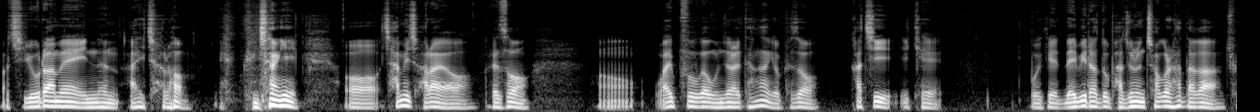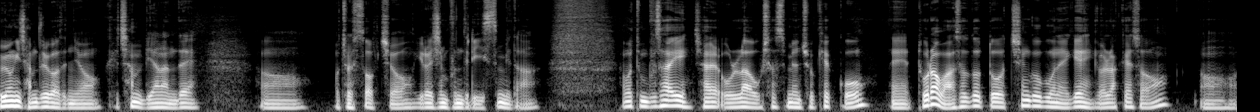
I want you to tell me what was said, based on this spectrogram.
마치 요람에 있는 아이처럼 굉장히 어 잠이 잘 와요. 그래서 어 와이프가 운전할 때 항상 옆에서 같이 이렇게 뭐 이렇게 내비라도 봐주는 척을 하다가 조용히 잠들거든요. 그게 참 미안한데 어, 어쩔 수 없죠. 이러신 분들이 있습니다. 아무튼 무사히 잘 올라오셨으면 좋겠고 네, 돌아와서도 또 친구분에게 연락해서 어,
